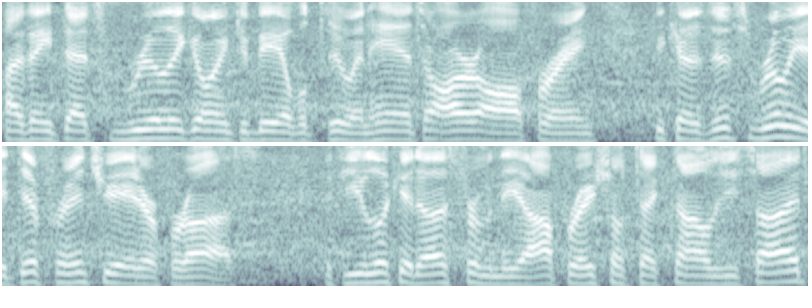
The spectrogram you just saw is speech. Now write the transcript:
I think that's really going to be able to enhance our offering because it's really a differentiator for us. If you look at us from the operational technology side,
